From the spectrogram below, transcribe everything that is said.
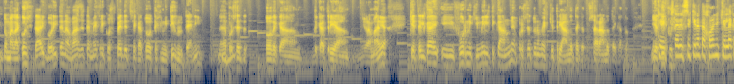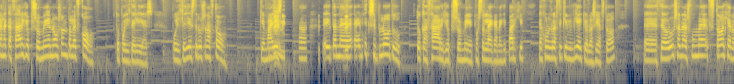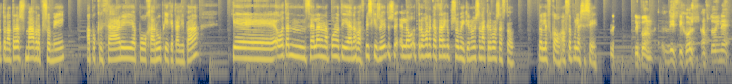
το μαλακό σιτάρι μπορείτε να βάζετε μέχρι 25% τεχνητή γλουτένη να Μμμ. προσθέτετε 12-13 γραμμάρια και τελικά οι φούρνοι και οι μήλοι τι κάνουν, προσθέτουν μέχρι και 30%, 40%. Γιατί και φουσ- ξέρεις, εκείνα τα χρόνια και λέγανε καθάριο ψωμί εννοούσαν το λευκό. Το πολυτελείας. Πολυτελείας στηρούσαν αυτό. Και μάλιστα δεν ήταν δεν- ένδειξη πλούτου το καθάριο ψωμί, πώς το λέγανε. Και υπάρχει, έχουν γραφτεί και βιβλία κιόλας γι' αυτό. Ε, θεωρούσαν, ας πούμε, φτώχεια να το να τρώσει μαύρο ψωμί από κρυθάρι, από χαρούπια κτλ. Και όταν θέλανε να πούνε ότι αναβαθμίστηκε η ζωή τους, τρώγανε καθάριο ψωμί και νόμισαν ακριβώς αυτό. Το λευκό, αυτό που λες εσύ. Λοιπόν, δυστυχώς αυτό είναι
